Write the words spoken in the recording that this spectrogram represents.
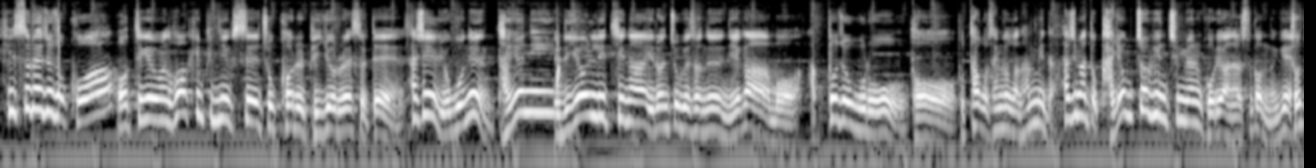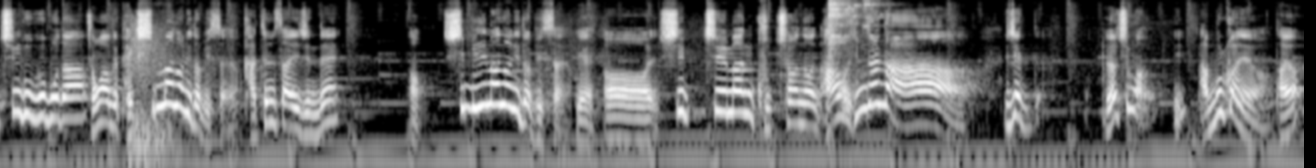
히스레저 조커와 어떻게 보면 호아킨 피닉스의 조커를 비교를 했을 때 사실 요거는 당연히 리얼리티나 이런 쪽에서는 얘가 뭐 압도적으로 더 좋다고 생각은 합니다. 하지만 또 가격적인 측면을 고려 안 할 수가 없는 게 저 친구 그보다 정확하게 110만 원이 더 비싸요. 같은 사이즈인데 어, 11만 원이 더 비싸요. 예, 어, 17만 9천 원. 아우 힘들다. 이제 여자친구 안 볼 거 아니에요? 봐요?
